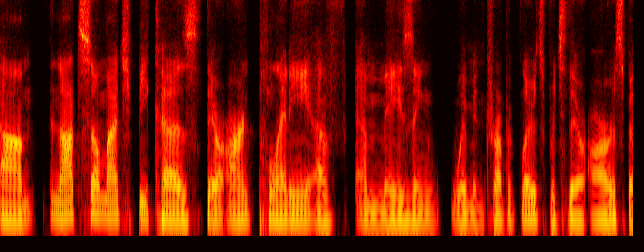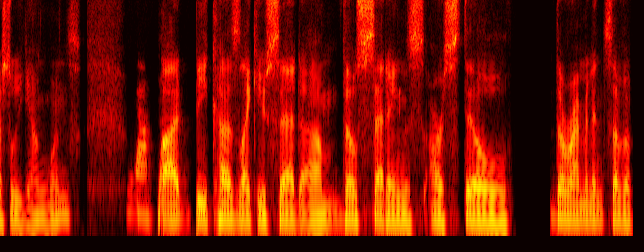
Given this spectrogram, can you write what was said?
Um, not so much because there aren't plenty of amazing women trumpet players, which there are, especially young ones, yeah. but because, like you said, um, those settings are still the remnants of a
